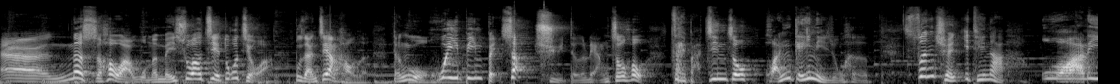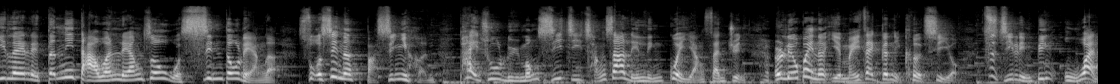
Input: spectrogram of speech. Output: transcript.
呃，那时候啊，我们没说要借多久啊，不然这样好了，等我挥兵北上，取得凉州后，再把荆州还给你，如何？孙权一听啊。哇哩嘞嘞！等你打完凉州，我心都凉了。索性呢，把心一横，派出吕蒙袭击长沙、零陵、贵阳三郡。而刘备呢，也没再跟你客气哦，自己领兵五万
